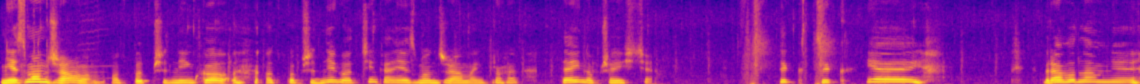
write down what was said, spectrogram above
Nie zmądrzałam od poprzedniego, od poprzedniego odcinka nie zmądrzałam ani trochę. Daj no przejście. Cyk, cyk. Jej. Brawo dla mnie.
